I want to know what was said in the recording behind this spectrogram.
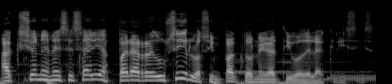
acciones necesarias para reducir los impactos negativos de la crisis.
